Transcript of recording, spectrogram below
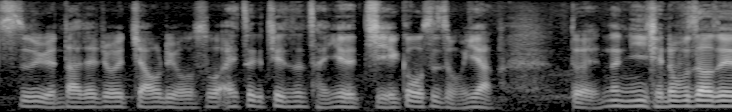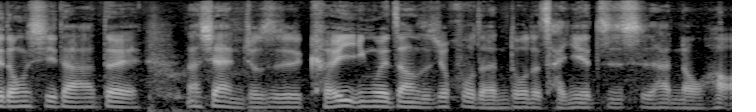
资源，大家就会交流说，哎，这个健身产业的结构是怎么样？对，那你以前都不知道这些东西的啊，对，那现在你就是可以因为这样子就获得很多的产业知识和 know how。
